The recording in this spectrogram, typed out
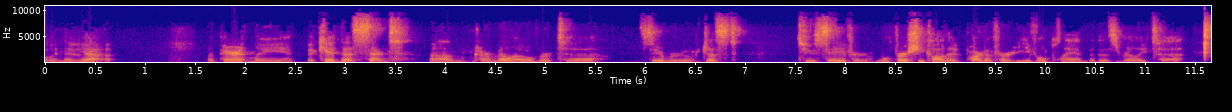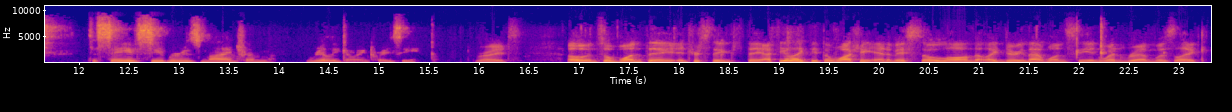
and then yeah, apparently Echidna sent um, Carmilla over to Subaru just to save her. Well, first she called it part of her evil plan, but it was really to to save Subaru's mind from really going crazy. Right. Oh, and so one thing, interesting thing. I feel like we've been watching anime so long that like during that one scene when Rem was like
